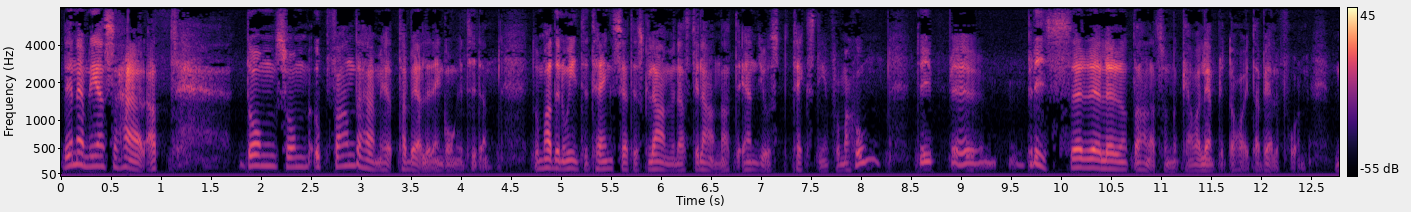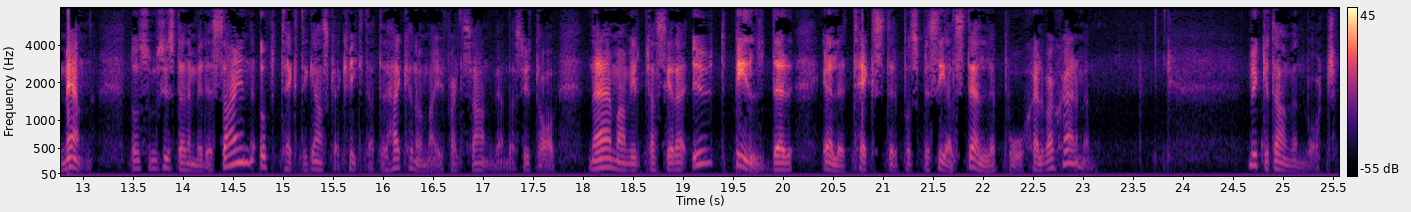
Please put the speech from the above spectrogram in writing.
det är nämligen så här att de som uppfann det här med tabeller en gång i tiden, de hade nog inte tänkt sig att det skulle användas till annat än just textinformation. Typ eh, priser eller något annat som kan vara lämpligt att ha i tabellform. Men de som sysslade med design upptäckte ganska kvickt att det här kan man ju faktiskt använda sig av när man vill placera ut bilder eller texter på ett speciellt ställe på själva skärmen. Mycket användbart.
